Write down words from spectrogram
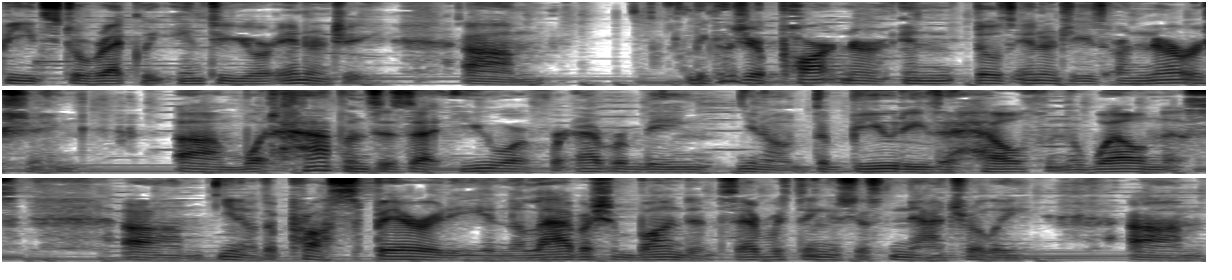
feeds directly into your energy, um, because your partner and those energies are nourishing. Um, what happens is that you are forever being, you know, the beauty, the health, and the wellness, um, you know, the prosperity and the lavish abundance. Everything is just naturally um,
